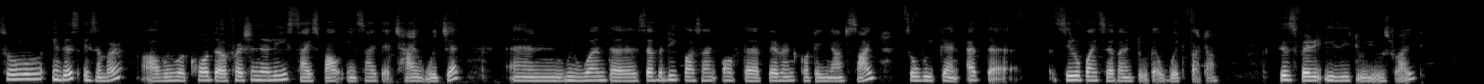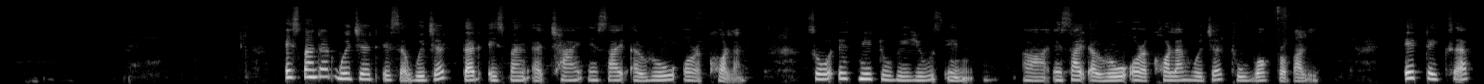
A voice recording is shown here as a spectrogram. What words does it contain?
So in this example, uh, we will call the fractionally sized box inside the child widget and we want the 70% of the parent container size so we can add the 0.7 to the width factor. This is very easy to use, right? Expanded widget is a widget that expands a child inside a row or a column. So it needs to be used in uh, inside a row or a column widget to work properly. It takes up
